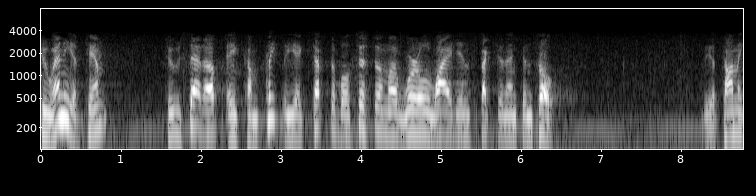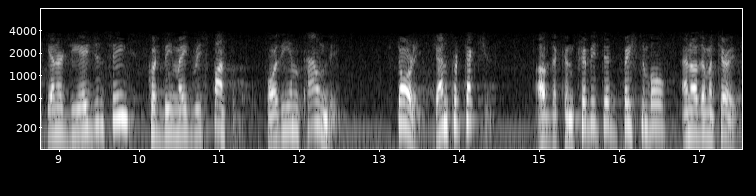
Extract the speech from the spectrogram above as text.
to any attempt to set up a completely acceptable system of worldwide inspection and control. The Atomic Energy Agency could be made responsible for the impounding, storage, and protection of the contributed fissionable and other materials.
